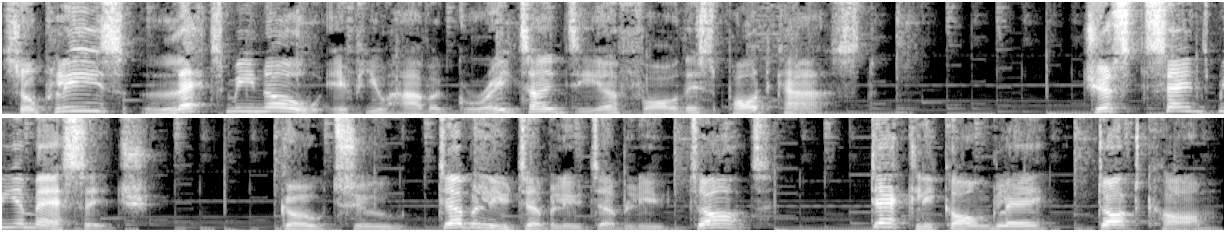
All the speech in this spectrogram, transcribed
So please let me know if you have a great idea for this podcast. Just send me a message. Go to www.declicanglais.com.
